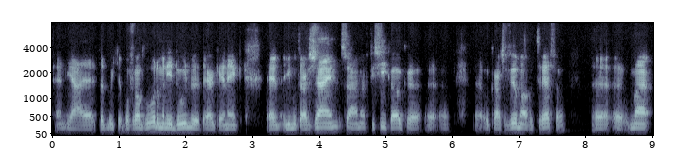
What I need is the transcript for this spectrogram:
en ja, eh, dat moet je op een verantwoorde manier doen, dat herken ik. En je moet daar zijn, samen, fysiek ook, elkaar zoveel mogelijk treffen. maar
